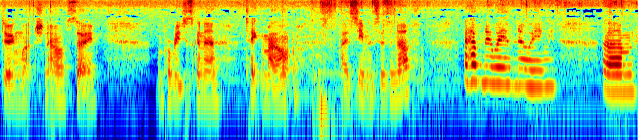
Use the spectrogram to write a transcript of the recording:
doing much now, so I'm probably just gonna take them out. I assume this is enough. I have no way of knowing. Um,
